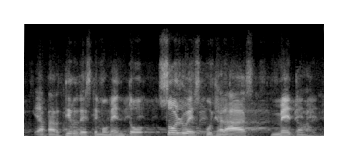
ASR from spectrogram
A partir de este momento solo escucharás metal.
